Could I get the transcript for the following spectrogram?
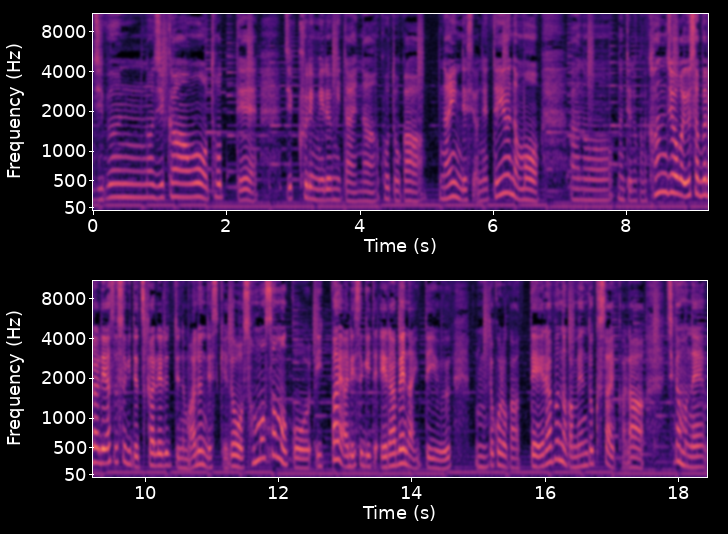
自分の時間をとってじっくり見るみたいなことがないんですよね。っていうのもあの何て言うのかな感情が揺さぶられやすすぎて疲れるっていうのもあるんですけどそもそもこういっぱいありすぎて選べないっていう、うん、ところがあって選ぶのが面倒くさいからしかもね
